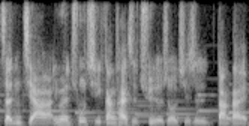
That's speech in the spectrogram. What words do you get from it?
增加啦，因为初期刚开始去的时候，其实大概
